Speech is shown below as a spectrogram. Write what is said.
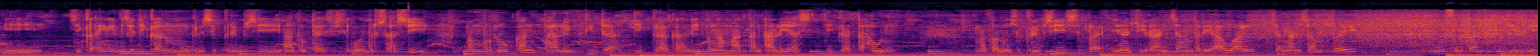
ini jika ingin dijadikan mungkin skripsi atau tesis administrasi memerlukan paling tidak tiga kali pengamatan alias tiga tahun. Maka untuk skripsi sebaiknya dirancang dari awal jangan sampai mengusulkan seperti ini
